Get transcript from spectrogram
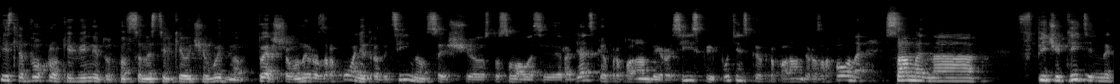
Після двох років війни тут на все настільки очевидно. Перше, вони розраховані традиційно, все, що стосувалося радянської пропаганди, і російської, і путінської пропаганди, розраховане саме на впечатлительних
